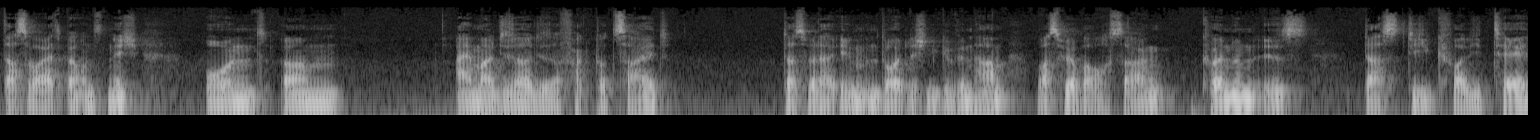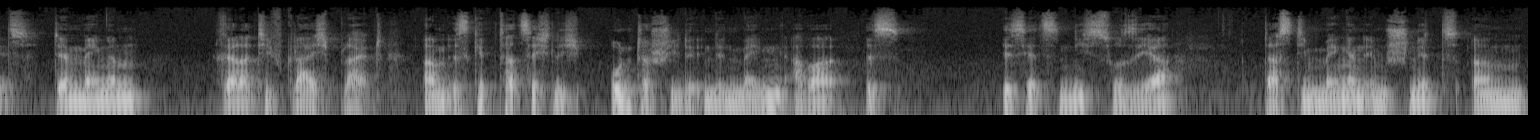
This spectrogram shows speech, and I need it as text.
Das war jetzt bei uns nicht. Und ähm, einmal dieser, dieser Faktor Zeit, dass wir da eben einen deutlichen Gewinn haben. Was wir aber auch sagen können, ist, dass die Qualität der Mengen relativ gleich bleibt. Ähm, es gibt tatsächlich Unterschiede in den Mengen, aber es ist jetzt nicht so sehr, dass die Mengen im Schnitt ähm,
